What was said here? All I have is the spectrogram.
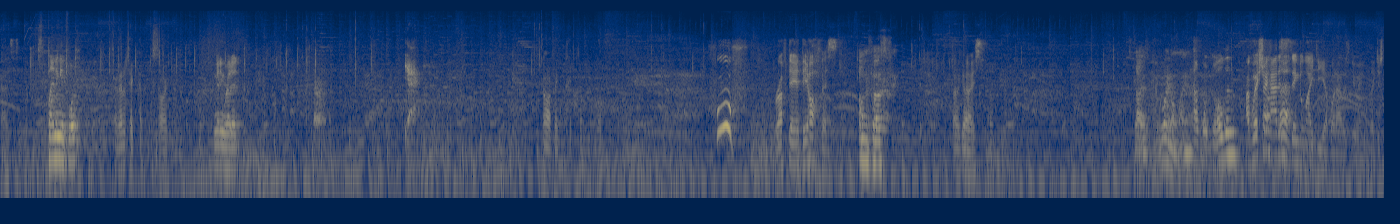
Yeah, this isn't looking safe. Planning in fourth. I'm gonna take that start. I'm getting redded. Yeah! Oh, I think I picked them one. Whew. Rough day at the office. I'm in first. Oh god. Nice. Guys, right on my ass. Alpha Golden. I wish I had a single idea of what I was doing. Like just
